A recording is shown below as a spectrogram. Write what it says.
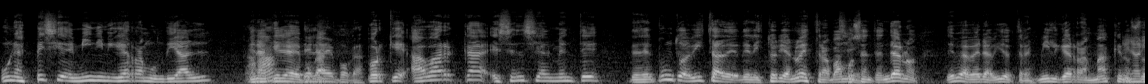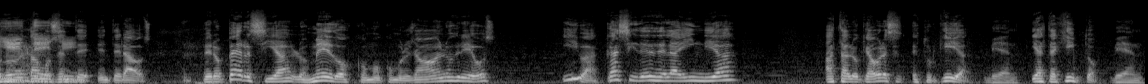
una especie de mini guerra mundial en aquella de época. la época. Porque abarca esencialmente, desde el punto de vista de, de la historia nuestra, vamos Sí. a entendernos, debe haber habido 3.000 guerras más que En nosotros Oriente, no estamos sí. ente- enterados. Pero Persia, los medos, como, como lo llamaban los griegos, iba casi desde la India hasta lo que ahora es, es Turquía Bien. y hasta Egipto. Bien.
